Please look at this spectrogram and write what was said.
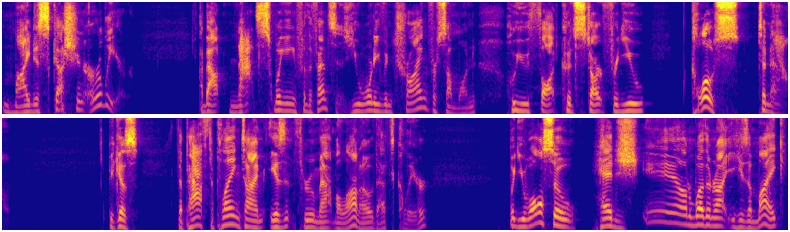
my discussion earlier about not swinging for the fences. You weren't even trying for someone who you thought could start for you close to now. Because the path to playing time isn't through Matt Milano, that's clear. But you also hedge eh, on whether or not he's a Mike.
